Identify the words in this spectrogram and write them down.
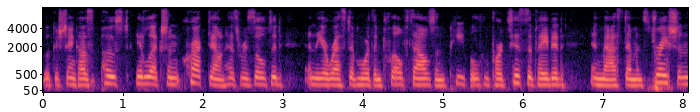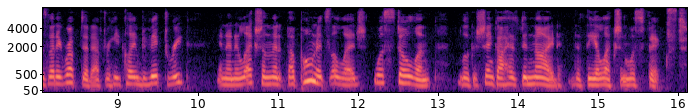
Lukashenko's post election crackdown has resulted in the arrest of more than 12,000 people who participated in mass demonstrations that erupted after he claimed victory in an election that opponents allege was stolen. Lukashenko has denied that the election was fixed.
